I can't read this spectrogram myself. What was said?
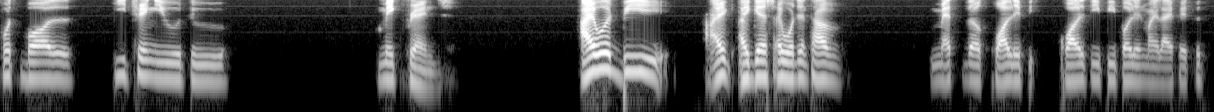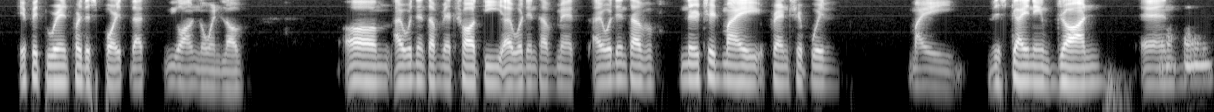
football teaching you to make friends. I would be I I guess I wouldn't have met the quality quality people in my life if it, if it weren't for the sport that we all know and love. Um I wouldn't have met Shotty, I wouldn't have met I wouldn't have nurtured my friendship with my this guy named John and Mhm.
